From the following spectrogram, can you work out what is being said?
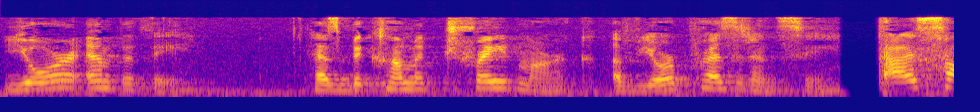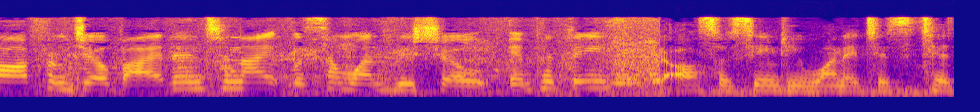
Your empathy has become a trademark of your presidency. I saw from Joe Biden tonight was someone who showed empathy. It also seemed he wanted to, to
